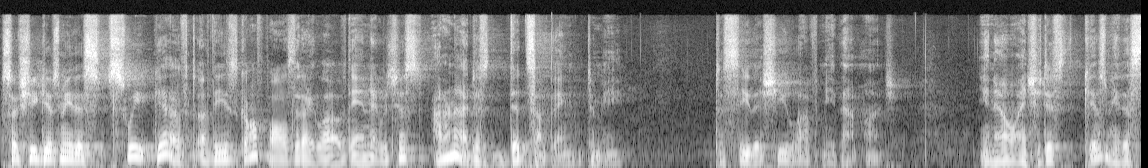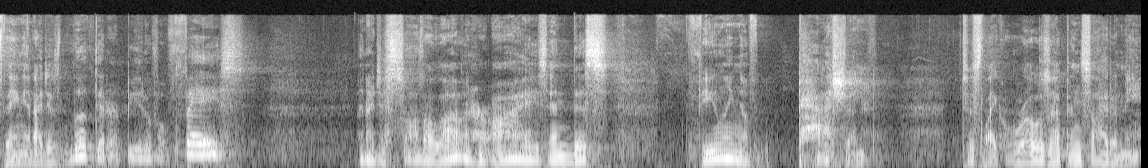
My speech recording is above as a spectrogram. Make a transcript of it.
So she gives me this sweet gift of these golf balls that I loved, and it was just, I don't know, it just did something to me to see that she loved me that much you know, and she just gives me this thing, and I just looked at her beautiful face, and I just saw the love in her eyes, and this feeling of passion just like rose up inside of me.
